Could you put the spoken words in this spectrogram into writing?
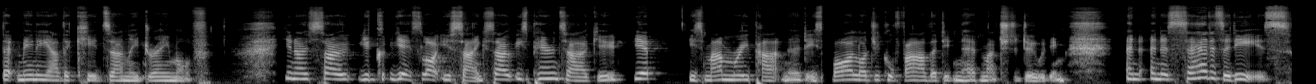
that many other kids only dream of. You know, so you could, yes, like you're saying. So his parents argued. Yep, his mum repartnered. His biological father didn't have much to do with him, and and as sad as it is,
